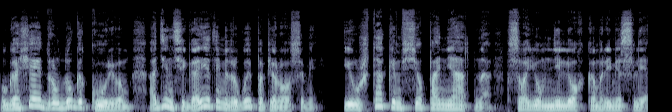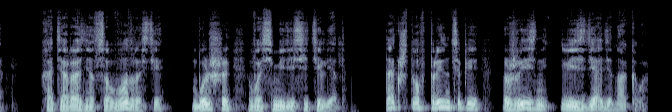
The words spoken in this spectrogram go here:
Угощают друг друга куревом, один сигаретами, другой папиросами. И уж так им все понятно в своем нелегком ремесле, хотя разница в возрасте больше 80 лет. Так что, в принципе, жизнь везде одинакова.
